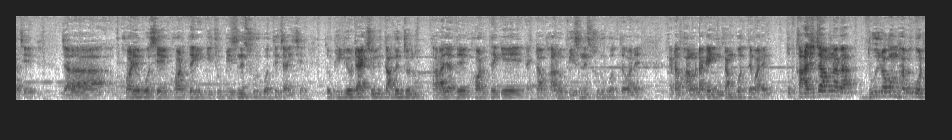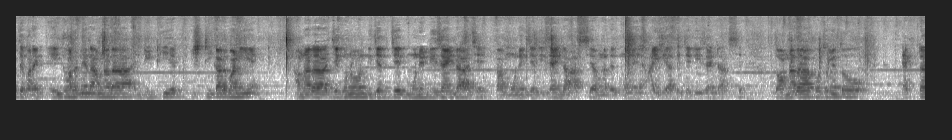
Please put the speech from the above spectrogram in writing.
আছে যারা ঘরে বসে ঘর থেকে কিছু বিজনেস শুরু করতে চাইছে। তো ভিডিওটা অ্যাকচুয়ালি তাদের জন্য। তারা যাতে ঘর থেকে একটা ভালো বিজনেস শুরু করতে পারে, একটা ভালো টাকা ইনকাম করতে পারে। তো কাজটা আপনারা দুই রকম ভাবে করতে পারেন। এই ধরনের আপনারা ডিটিএফ স্টিকার বানিয়ে আপনারা যে কোনো নিজের যে মনে ডিজাইনটা আছে বা মনে যে ডিজাইনটা আসছে, আপনাদের মনে আইডিয়াতে যে ডিজাইনটা আসছে। তো আপনারা প্রথমে তো একটা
